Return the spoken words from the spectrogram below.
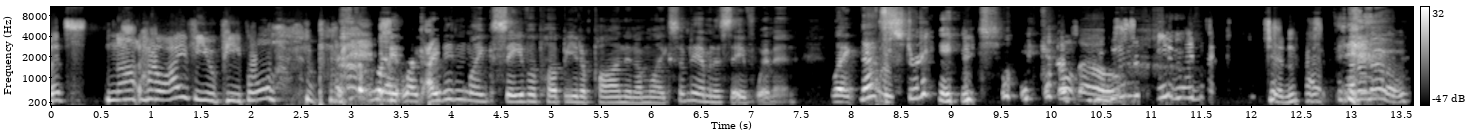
that's not how I view people. Right, like I didn't like save a puppy in a pond and I'm like someday I'm going to save women. Like that's strange. like I don't know. you made that. I don't know.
